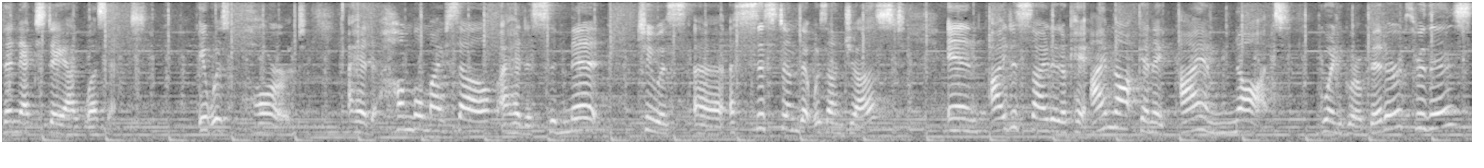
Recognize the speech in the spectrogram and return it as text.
the next day I wasn't. It was hard. I had to humble myself, I had to submit to a, uh, a system that was unjust. And I decided, okay, I'm not gonna, I am not going to grow bitter through this.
